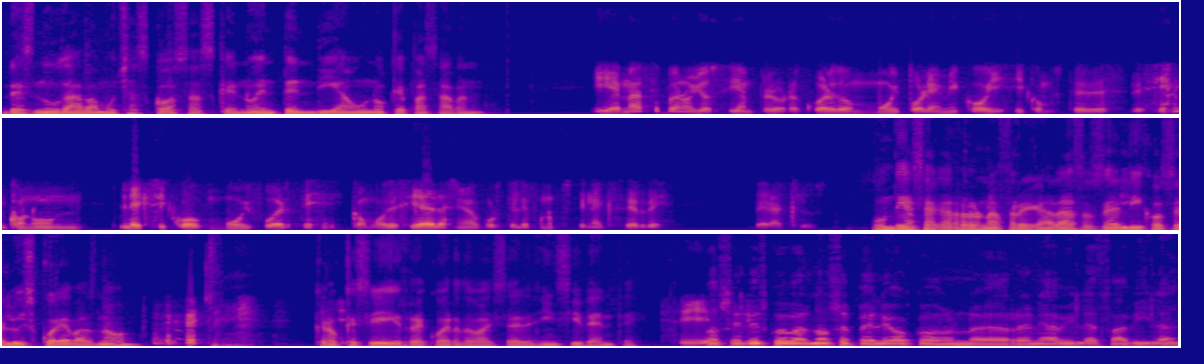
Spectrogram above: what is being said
desnudaba muchas cosas que no entendía uno qué pasaban. Y además, bueno, yo siempre lo recuerdo muy polémico y sí, como ustedes decían, con un léxico muy fuerte. Como decía la señora por teléfono, pues tenía que ser de Veracruz. Un día se agarraron a fregadazos él y José Luis Cuevas, ¿no? Creo que sí, recuerdo ese incidente. José Luis Cuevas no se peleó con uh, René Avilés Favila,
